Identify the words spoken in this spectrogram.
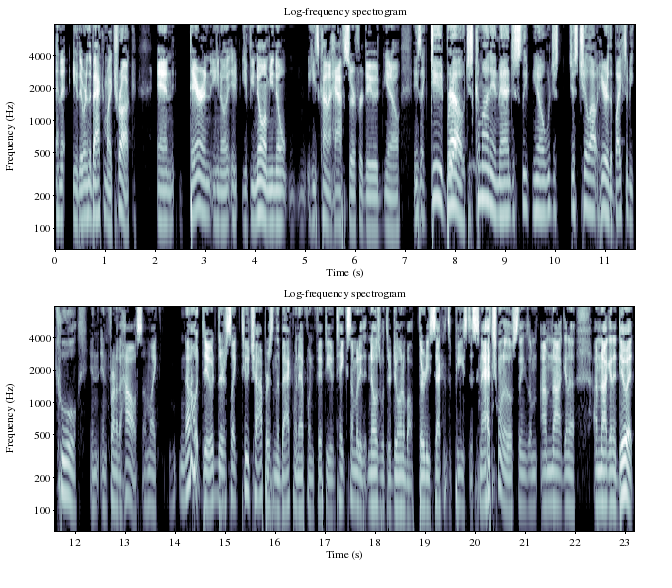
and it, they were in the back of my truck, and Darren, you know, if, if you know him, you know he's kind of half surfer dude, you know. And he's like, dude, bro, just come on in, man, just sleep, you know, we'll just just chill out here. The bikes will be cool in in front of the house. I'm like, no, dude, there's like two choppers in the back of an F one fifty. It would take somebody that knows what they're doing about thirty seconds a piece to snatch one of those things. I'm I'm not gonna I'm not gonna do it.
